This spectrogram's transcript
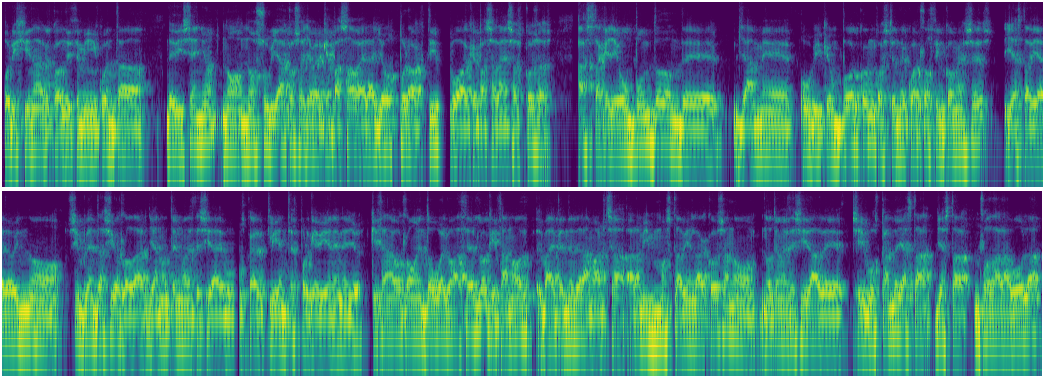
original cuando hice mi cuenta de diseño, no, no subía cosas y a ver qué pasaba, era yo proactivo a que pasaran esas cosas. Hasta que llegó un punto donde ya me ubiqué un poco en cuestión de cuatro o cinco meses y hasta día de hoy no, simplemente ha sido rodar, ya no tengo necesidad de buscar clientes porque vienen ellos. Quizá en otro momento vuelva a hacerlo, quizá no, va a depender de la marcha. Ahora mismo está bien la cosa, no, no tengo necesidad de seguir buscando, ya está, ya está rodada la bola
